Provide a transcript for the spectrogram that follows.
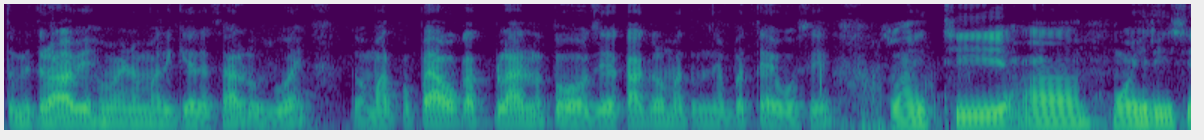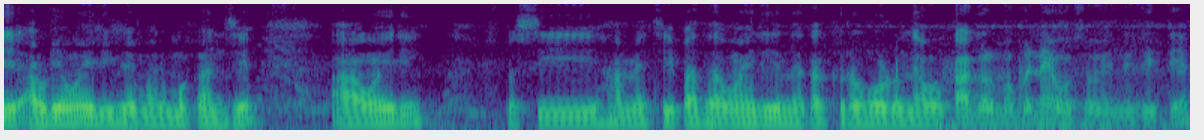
તો મિત્રો આવી હમણાં અમારી ઘરે ચાલુ જ હોય. તો અમારા પપ્પાએ આવો કાંક પ્લાન હતો જે કાગળમાં તમને બતાવ્યો છે. તો અહીંથી આ ઓયરી છે આવડી ઓયરી છે અમારી મકાન છે. આ ઓયરી પછી સામેથી પાછા વાંરીને કાંક રહોડું ને એવો કાગળમાં બનાવ્યો છે એની રીતે.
